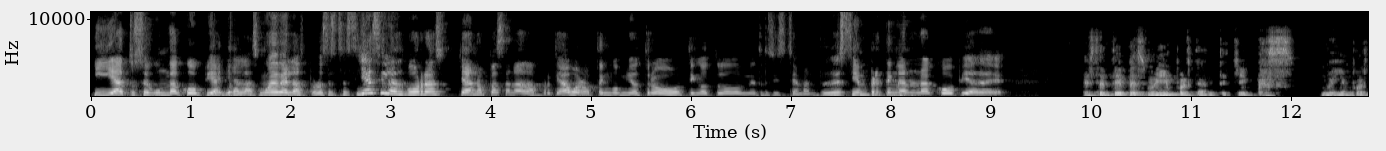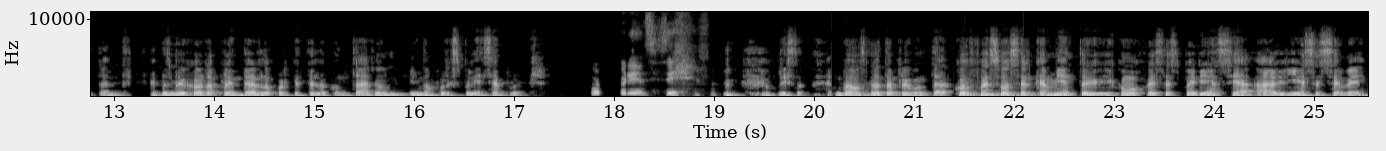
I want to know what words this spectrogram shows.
y ya tu segunda copia ya las mueve, las procesas, y ya si las borras ya no pasa nada, porque, ah, bueno, tengo mi otro, tengo todo mi otro sistema. Entonces siempre tengan una copia de... Este tip es muy importante, chicos, muy importante. Es mejor aprenderlo porque te lo contaron y no por experiencia propia Listo. Vamos con otra pregunta. ¿Cuál fue su acercamiento y cómo fue esa experiencia al ISSB?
